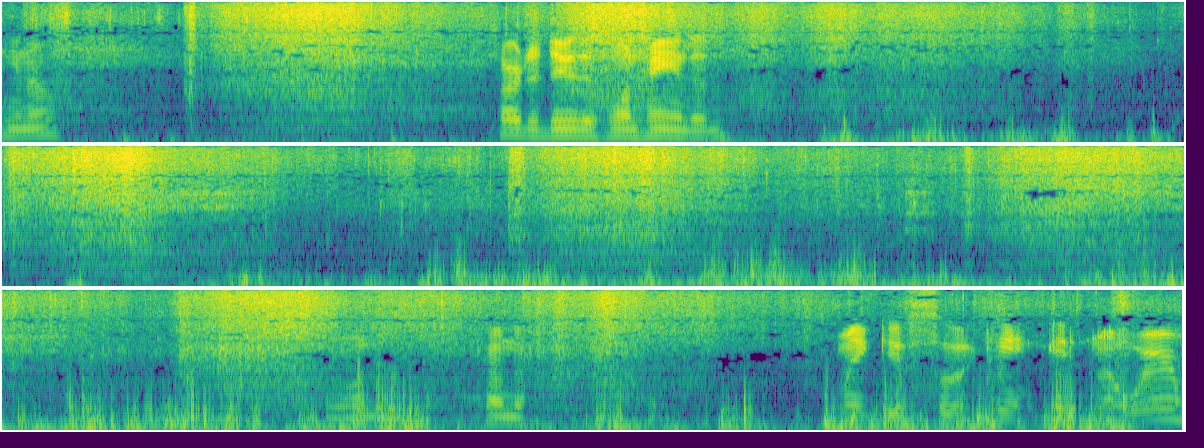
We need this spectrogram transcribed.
you know. It's hard to do this one-handed. kind it so it can't get nowhere.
